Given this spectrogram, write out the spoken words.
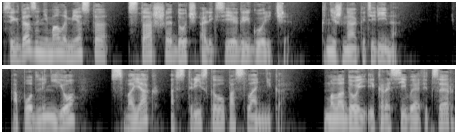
всегда занимала место старшая дочь Алексея Григорьевича, княжна Катерина, а подле нее свояк австрийского посланника, молодой и красивый офицер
